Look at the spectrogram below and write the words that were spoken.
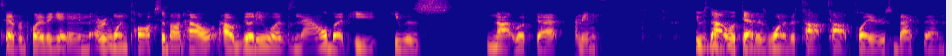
to ever play the game. Everyone talks about how how good he was now, but he he was not looked at. I mean, he was not looked at as one of the top top players back then.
